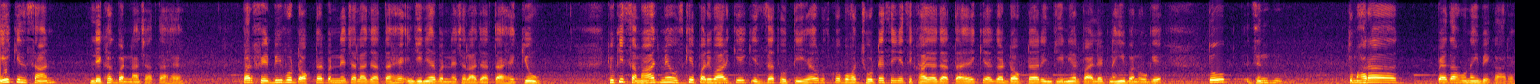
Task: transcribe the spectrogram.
एक इंसान लेखक बनना चाहता है, पर फिर भी वो डॉक्टर बनने चला जाता है, इंजीनियर बनने चला जाता है। क्यों? क्योंकि समाज में उसके परिवार की एक इज़्ज़त होती है और उसको बहुत छोटे से ये सिखाया जाता है कि अगर डॉक्टर, इंजीनियर, पायलट नहीं बनोगे तो तुम्हारा पैदा होना ही बेकार है।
